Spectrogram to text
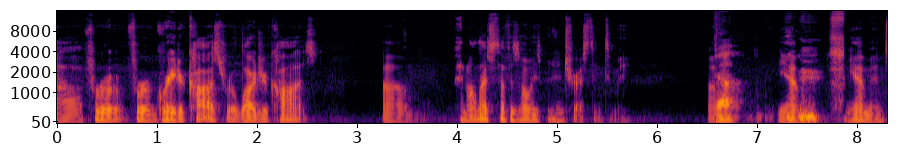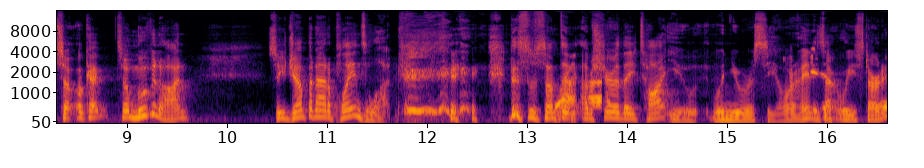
uh, for for a greater cause for a larger cause. Um, and all that stuff has always been interesting to me. Um, yeah. Yeah man. yeah man. So okay. So moving on. So you're jumping out of planes a lot. This is something yeah. i'm sure they taught you when you were a seal right? Is that where you started?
